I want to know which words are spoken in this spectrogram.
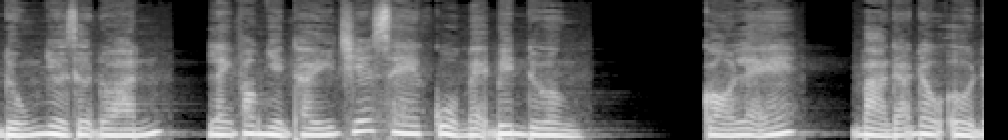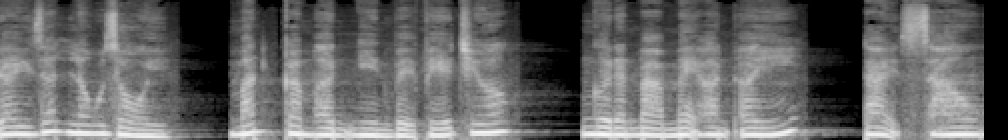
Đúng như dự đoán, Lãnh Phong nhìn thấy chiếc xe của mẹ bên đường. Có lẽ bà đã đậu ở đây rất lâu rồi, Mắt căm hận nhìn về phía trước. Người đàn bà mẹ hận ấy, Tại sao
